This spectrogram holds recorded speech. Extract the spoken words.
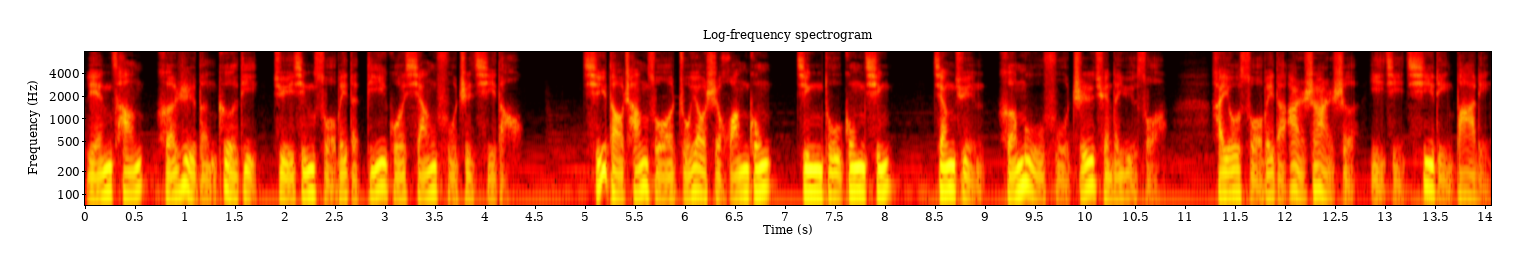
镰仓和日本各地举行所谓的敌国降服之祈祷。祈祷场所主要是皇宫、京都公卿、将军和幕府职权的寓所，还有所谓的二十二社以及七零八零。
